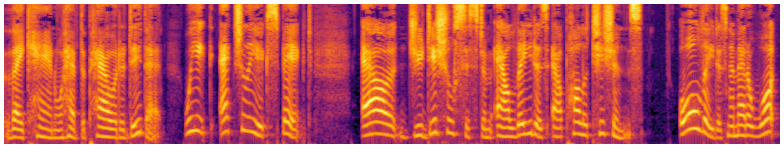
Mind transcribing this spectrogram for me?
they can or have the power to do that. We actually expect our judicial system, our leaders, our politicians, all leaders, no matter what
